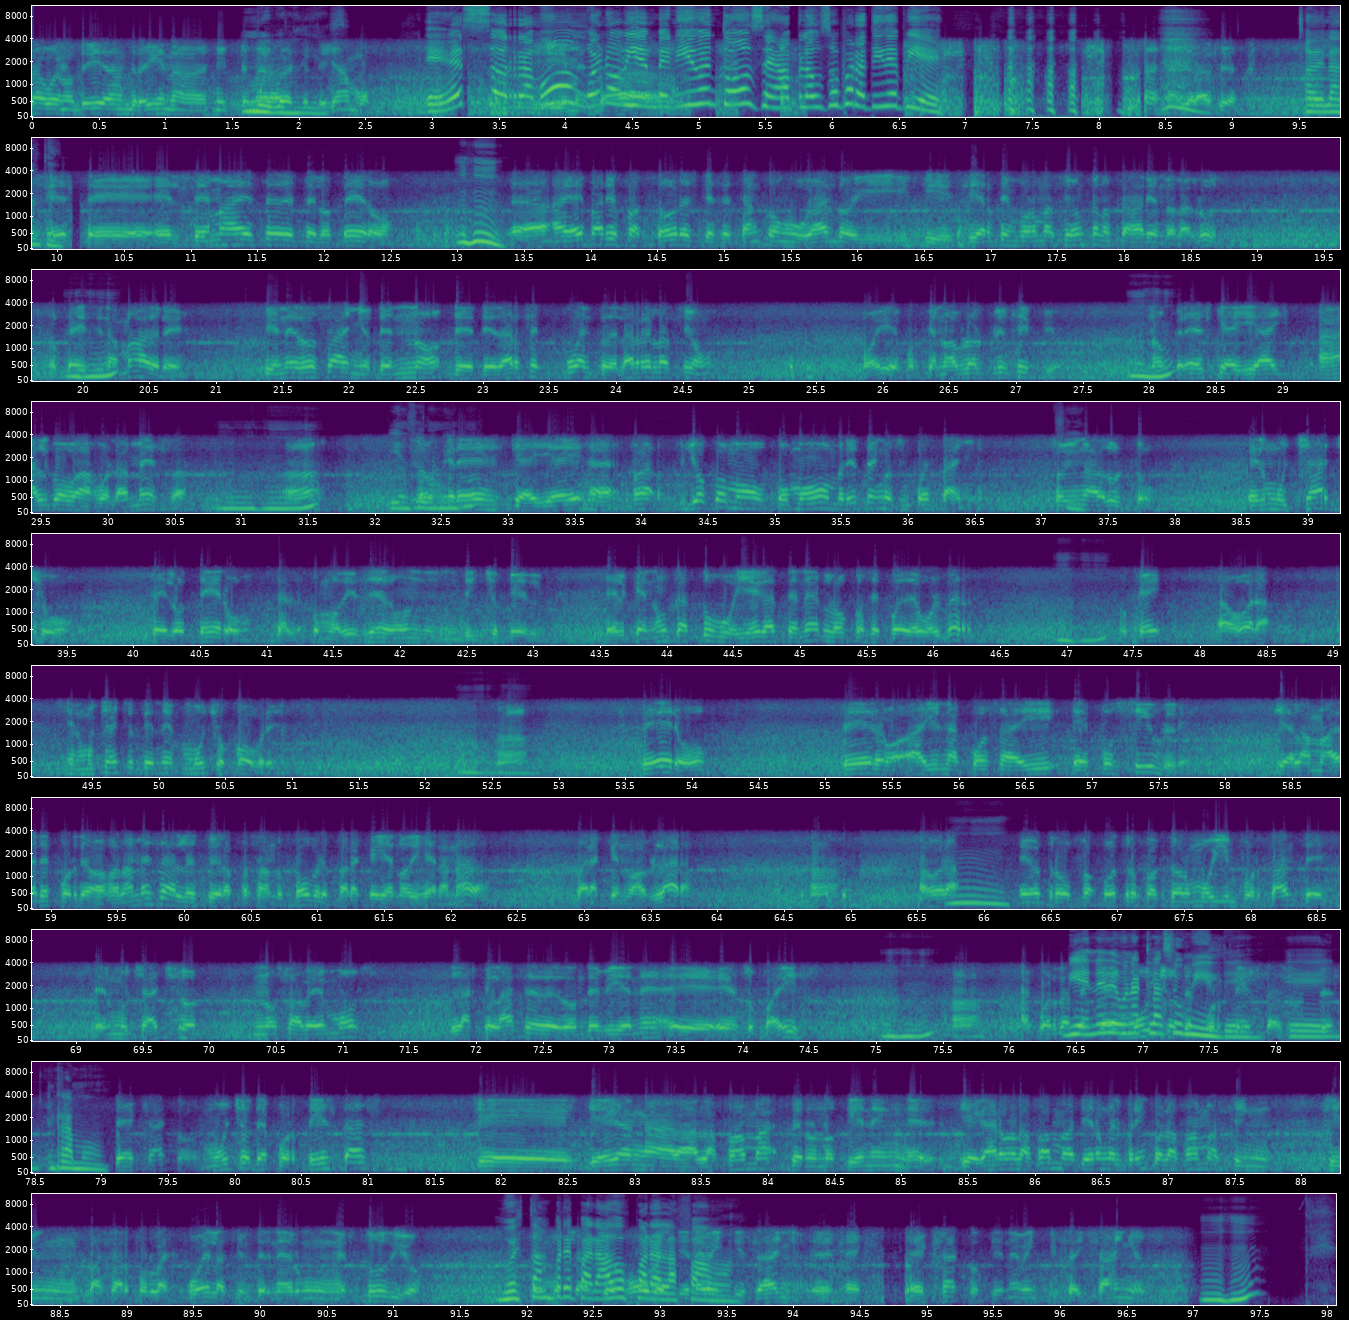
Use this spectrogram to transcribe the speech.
Hola, buenos días, Andreina. Es mi primera vez que te llamo. Eso, Ramón. Bueno, bienvenido entonces. Aplausos para ti de pie. Gracias. Adelante. Este, el tema este del pelotero, Ujú. eh, hay hay varios factores que se están conjugando y, y cierta información que no está saliendo a la luz. Ok, si la madre tiene dos años de no de, de darse cuenta de la relación, oye, ¿por qué no habló al principio? ¿No crees que ahí hay algo bajo la mesa? ¿Ah? Pienso lo ¿No crees que ahí hay... ah, pa- yo como, como hombre, yo tengo 50 años, soy un adulto. El muchacho pelotero, tal como dice un dicho que el, el que nunca tuvo y llega a tener, loco se puede volver. ¿Ok? Ahora, el muchacho tiene mucho cobre. ¿ah? Pero, pero hay una cosa ahí, es posible que a la madre por debajo de la mesa le estuviera pasando cobre para que ella no dijera nada, para que no hablara. ¿ah? Ahora, hay otro, fa- otro factor muy importante, el muchacho no sabemos la clase de dónde viene eh, en su país. Ah, acuérdate Viene que de una clase humilde, eh, Ramón. Exacto, muchos deportistas que llegan a, la fama, pero no tienen, eh, llegaron a la fama, dieron el brinco a la fama sin, sin pasar por la escuela, sin tener un estudio. No están preparados joven para la tiene fama. 26 años, eh, eh, exacto, tiene 26 años. Ujú.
